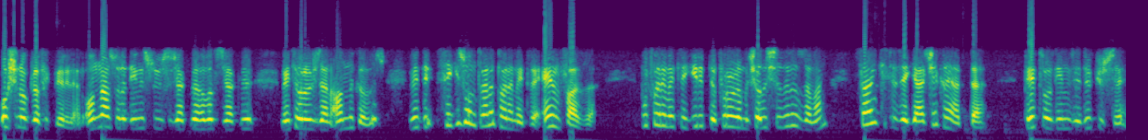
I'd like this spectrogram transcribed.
oşinografik veriler. Ondan sonra deniz suyu sıcaklığı, hava sıcaklığı meteorolojiden anlık alır ve 8-10 tane parametre en fazla. Bu parametre girip de programı çalıştırdığınız zaman sanki size gerçek hayatta petrol denize dökülse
